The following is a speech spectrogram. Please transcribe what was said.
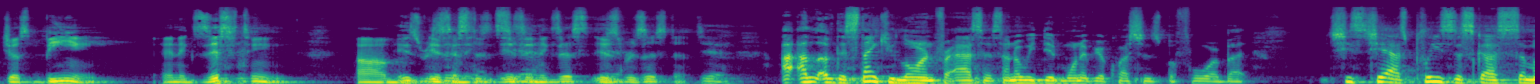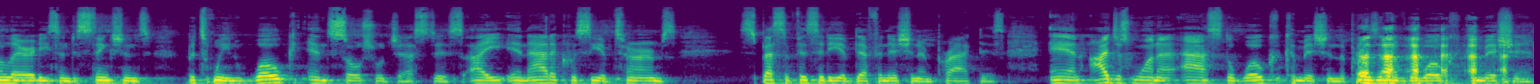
just being and existing, um, is resistance. Is, an, is, yeah. exist, is yeah. resistance. Yeah. I, I love this. Thank you, Lauren, for asking this. I know we did one of your questions before, but she, she asked, please discuss similarities and distinctions between woke and social justice, i.e., inadequacy of terms specificity of definition and practice. And I just want to ask the Woke Commission, the president of the Woke Commission,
